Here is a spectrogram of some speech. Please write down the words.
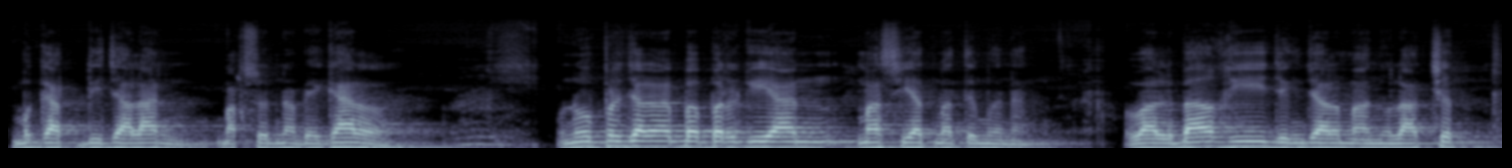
megat di jalan maksudna begal. Nu perjalanan bepergian maksiat mati menang wal baghi jeung jalma anu lacut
